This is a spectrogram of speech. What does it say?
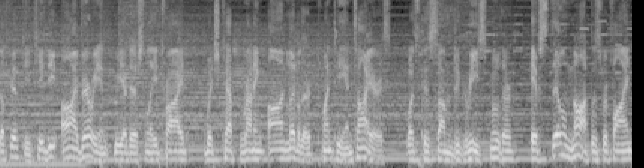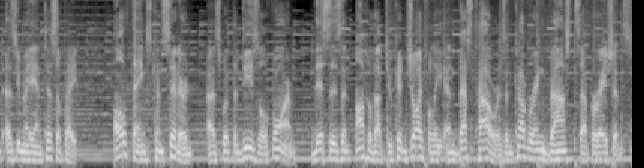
The 50 TDI variant we additionally tried, which kept running on littler 20 in tires, was to some degree smoother, if still not as refined as you may anticipate. All things considered, as with the diesel form, this is an auto that you could joyfully invest hours in covering vast separations.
